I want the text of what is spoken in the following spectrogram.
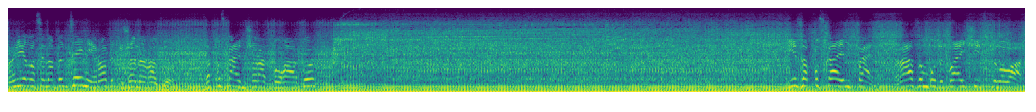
Прогрілося на бензині і робить вже на газу. Запускаємо ще раз болгарку. І запускаємо фен. Разом буде 2,6 кВт.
